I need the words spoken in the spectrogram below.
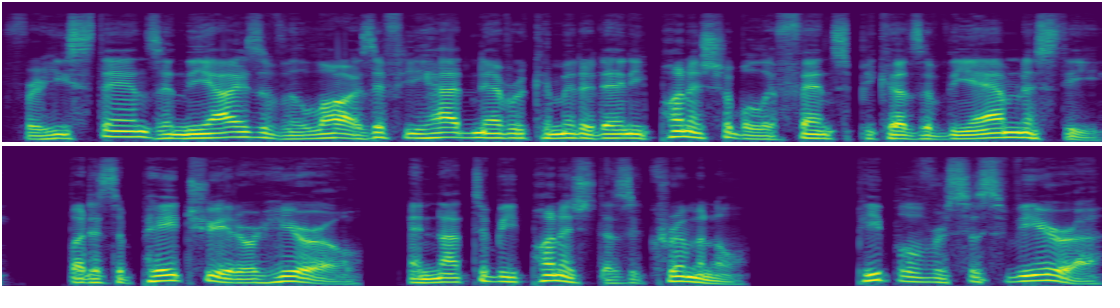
for he stands in the eyes of the law as if he had never committed any punishable offense because of the amnesty, but as a patriot or hero, and not to be punished as a criminal. People versus Vera.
